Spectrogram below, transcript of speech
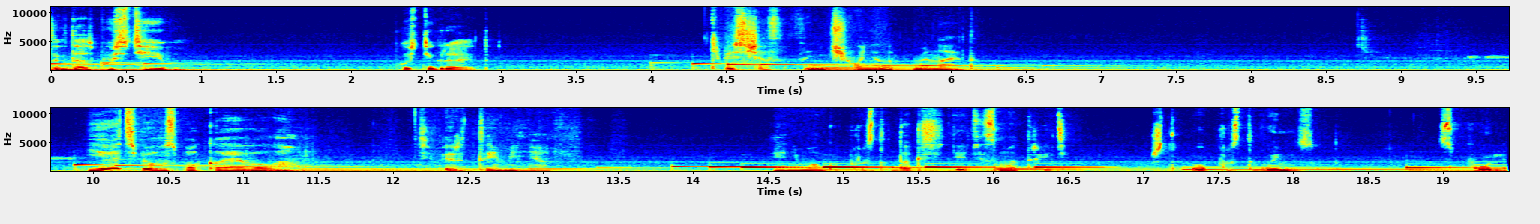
Тогда отпусти его. Пусть играет. Тебе сейчас это ничего не напоминает? Я тебя успокаивала. Теперь ты меня. Я не могу просто так сидеть и смотреть, что его просто вынесут с поля.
